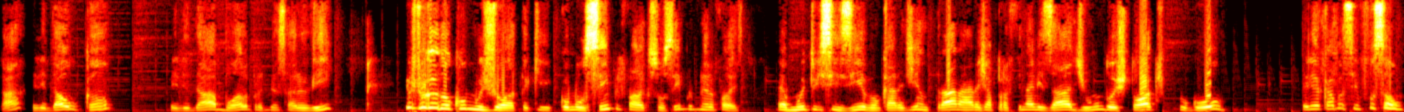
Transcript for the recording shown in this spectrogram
tá? Ele dá o campo, ele dá a bola para o adversário vir. E o jogador como o Jota, que, como eu sempre falo, que sou sempre o primeiro a falar isso, é muito incisivo, é um cara de entrar na área já para finalizar de um, dois toques pro gol, ele acaba sem função.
